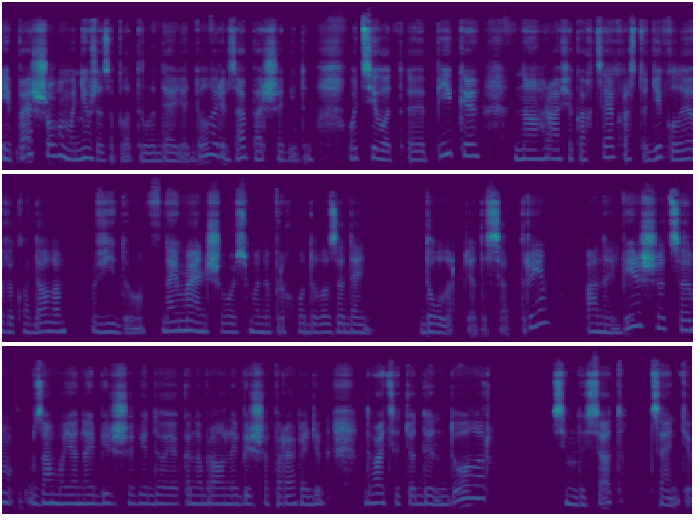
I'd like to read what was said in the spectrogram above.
І першого мені вже заплатили 9 доларів за перше відео. Оці от е, піки на графіках це якраз тоді, коли я викладала відео. Найменше ось в мене приходило за день долар 53, а найбільше це за моє найбільше відео, яке набрало найбільше переглядів, 21 долар 70 центів.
